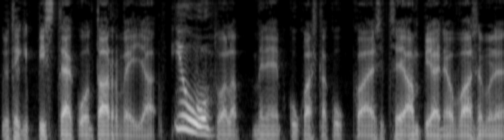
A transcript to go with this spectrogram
jotenkin pistää, kun on tarve ja Juu, tuolla menee kukasta kukkaa ja sitten se ampiainen on vaan semmoinen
